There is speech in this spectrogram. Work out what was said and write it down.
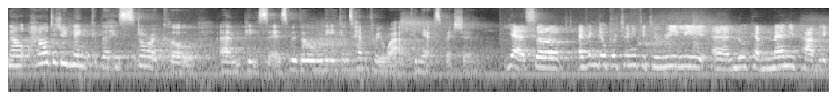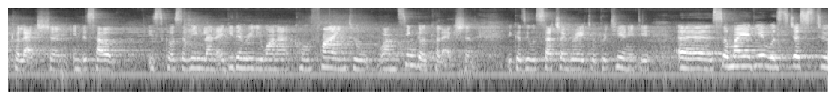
Now, how did you link the historical um, pieces with all the contemporary work in the exhibition? Yeah, so having the opportunity to really uh, look at many public collections in the south east coast of England, I didn't really want to confine to one single collection because it was such a great opportunity. Uh, so my idea was just to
